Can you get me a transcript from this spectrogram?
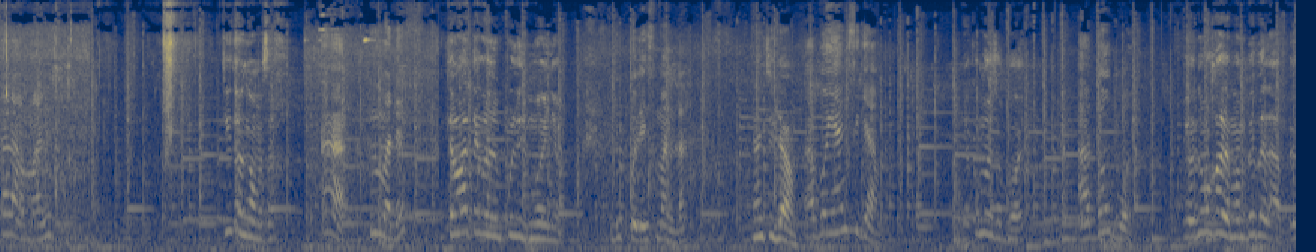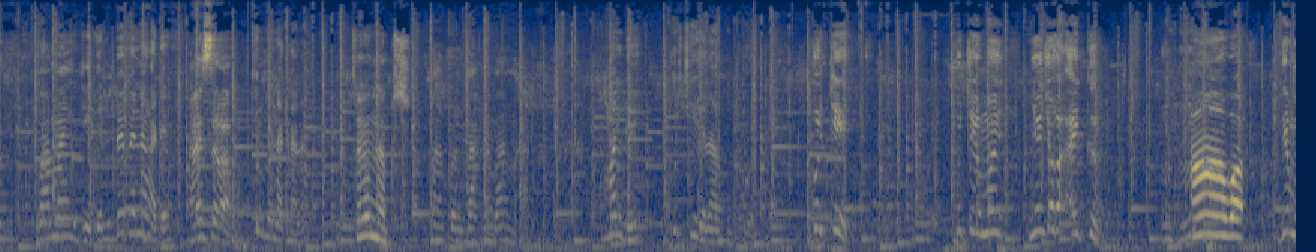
salaamaaleykum. tiital nga ma sax. ah fi ma def. damaa tegoon ne police mooy ñëw. du police man la. yaa ngi ci jàmm. ah booy yaa ngi si jàmm. mais comment ça booy. ah doo booy. yow dama xoolee man bébé laa bébé. waaw maa ngi jégalu bébé na nga def. ay salaam. tur bi naka la. sa yoon nekk si. waaw kon baax na baal ma àq. man de courtier laa bëggoon. courtier courtier mooy ñuy joxe ay kër. Mhm. ah waaw. démb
